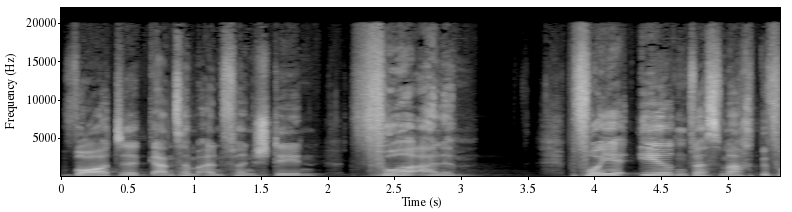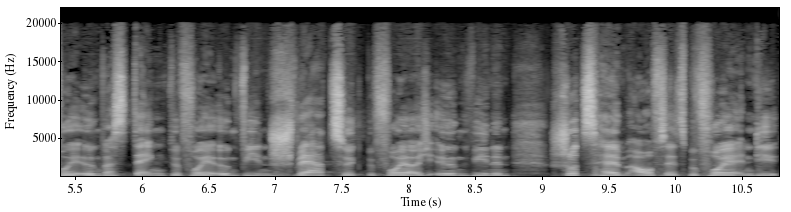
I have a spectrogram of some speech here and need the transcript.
Worte ganz am Anfang stehen. Vor allem bevor ihr irgendwas macht, bevor ihr irgendwas denkt, bevor ihr irgendwie ein Schwert zückt, bevor ihr euch irgendwie einen Schutzhelm aufsetzt, bevor ihr in die,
